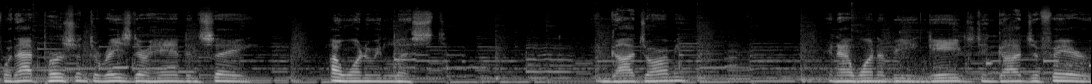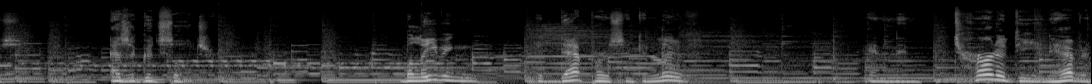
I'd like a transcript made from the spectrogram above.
for that person to raise their hand and say, I want to enlist in God's army and I want to be engaged in God's affairs as a good soldier. Believing that that person can live an eternity in heaven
